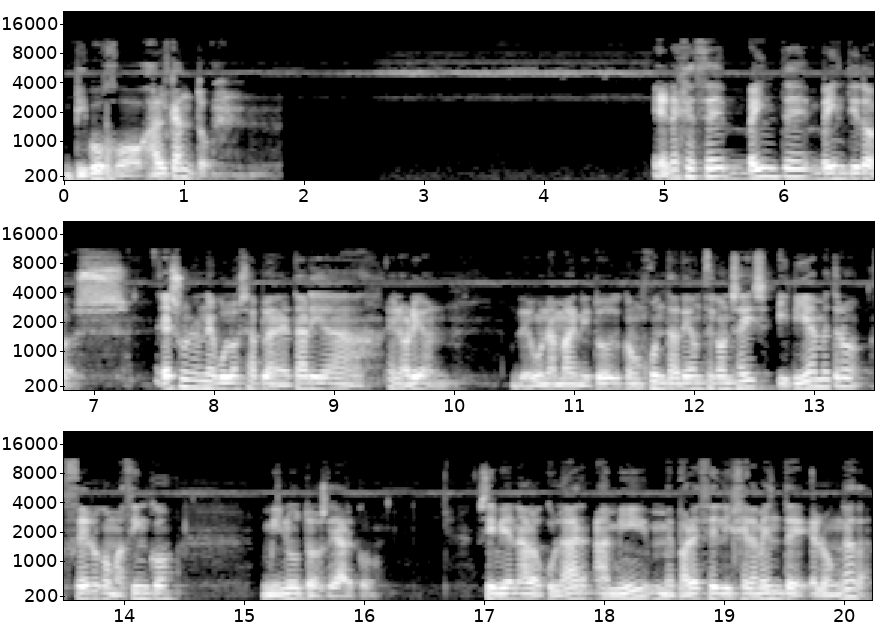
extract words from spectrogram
Dibujo al canto. NGC 2022 es una nebulosa planetaria en Orión, de una magnitud conjunta de 11,6 y diámetro 0,5 minutos de arco. Si bien al ocular a mí me parece ligeramente elongada.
